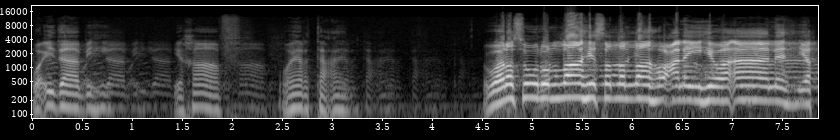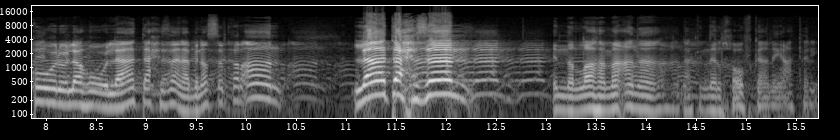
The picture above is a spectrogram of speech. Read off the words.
وإذا به يخاف ويرتعد. ورسول الله صلى الله عليه وآله يقول له لا تحزن بنص القرآن لا تحزن إن الله معنا لكن الخوف كان يعتري.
